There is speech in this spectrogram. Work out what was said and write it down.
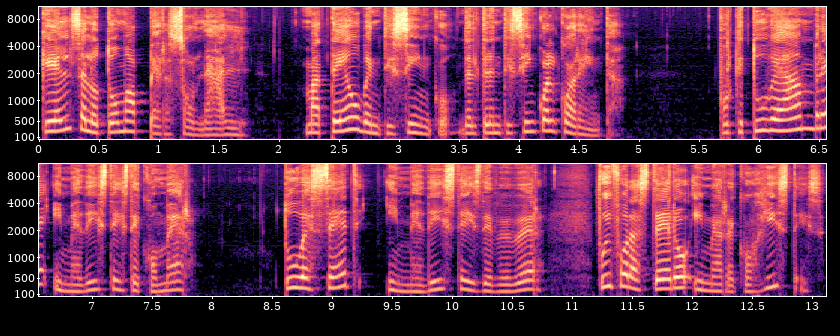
que Él se lo toma personal. Mateo 25, del 35 al 40. Porque tuve hambre y me disteis de comer. Tuve sed y me disteis de beber. Fui forastero y me recogisteis.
